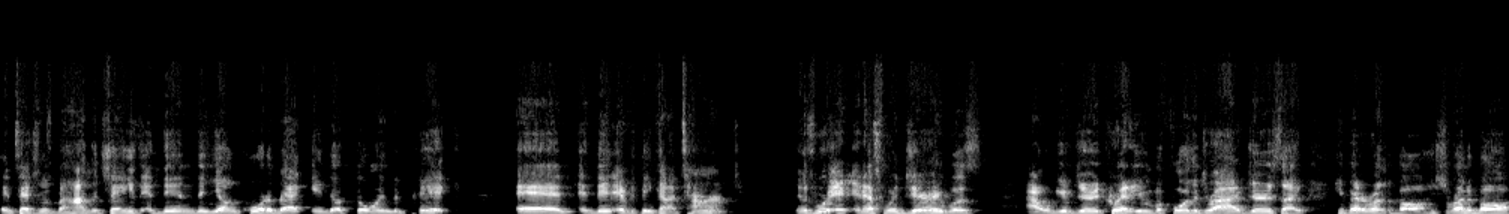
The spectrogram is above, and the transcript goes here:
and Texas was behind the chains, and then the young quarterback ended up throwing the pick and and then everything kind of turned. It was weird, and, and, that's when Jerry was. I will give Jerry credit even before the drive. Jerry's like, he better run the ball. He should run the ball.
